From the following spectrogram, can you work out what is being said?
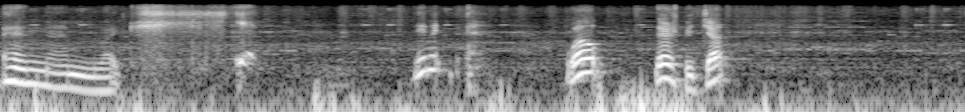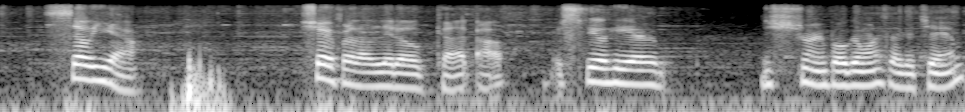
and I'm like, shit, damn it. Well, there's Pidgeot. So yeah, sorry for that little cut off. Still here, destroying Pokemon like a champ.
